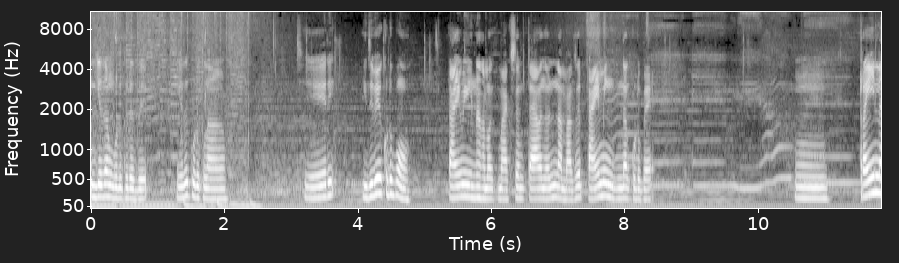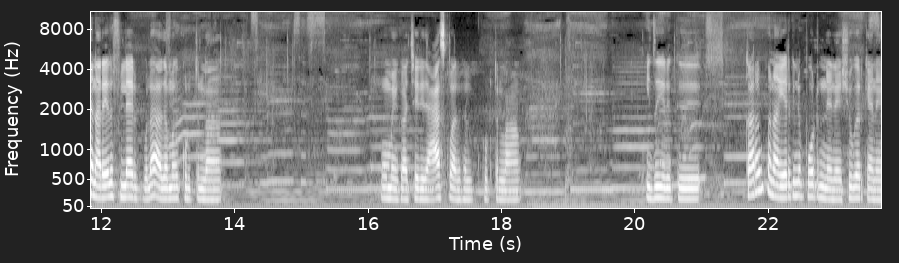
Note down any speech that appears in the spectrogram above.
இங்கே தான் கொடுக்குறது. எது கொடுக்கலாம்? சரி இதுவே கொடுப்போம். டைமிங் தான் நமக்கு மேக்ஸிமம் தேவைன்னு நான் மேக்ஸிமம் டைமிங் தான் கொடுப்பேன். ட்ரெயினில் நிறைய இது ஃபில்லாக இருக்கு போல் அதை மாதிரி கொடுத்துடலாம். Oh ஓமேக்கா சரி இது ஆஸ்குவார்கள் ஹெல்ப் கொடுத்துடலாம். இது இருக்குது கரும்பு நான் ஏற்கனவே போட்டிருந்தேனே சுகர் கேனு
